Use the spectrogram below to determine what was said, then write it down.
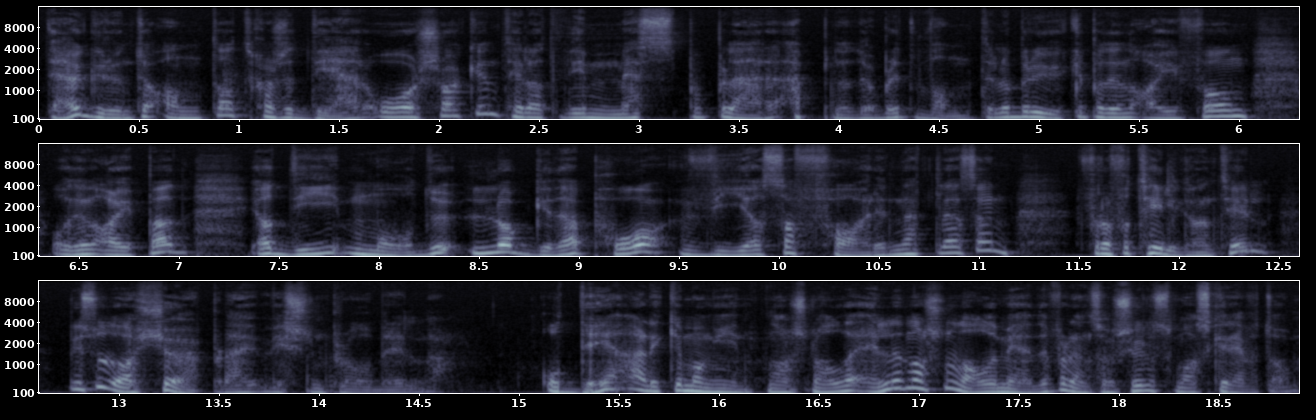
Det er jo grunn til å anta at kanskje det er årsaken til at de mest populære appene du har blitt vant til å bruke på din iPhone og din iPad, ja, de må du logge deg på via Safari-nettleseren for å få tilgang til hvis du da kjøper deg Vision Pro-brillene. Og det er det ikke mange internasjonale eller nasjonale medier for den saks skyld som har skrevet om.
